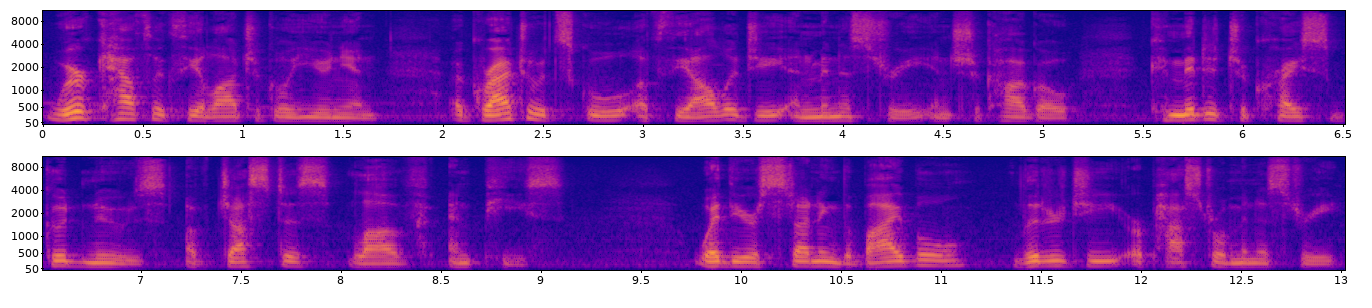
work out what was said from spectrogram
We're Catholic Theological Union, a graduate school of theology and ministry in Chicago committed to Christ's good news of justice, love, and peace. Whether you're studying the Bible, liturgy, or pastoral ministry,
